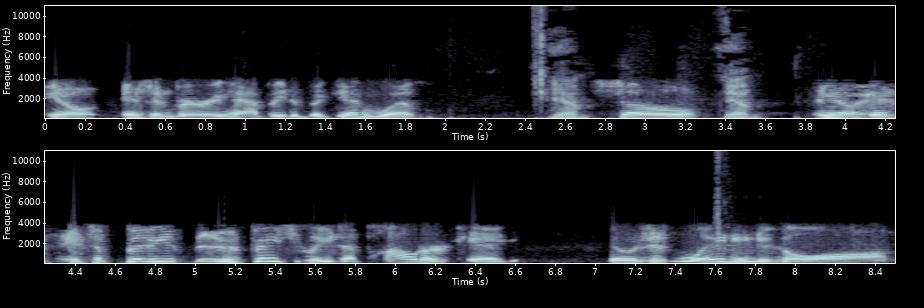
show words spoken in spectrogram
you know, isn't very happy to begin with. Yep. So, yep. you know, it, it's a basically it's a powder keg that was just waiting to go off.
